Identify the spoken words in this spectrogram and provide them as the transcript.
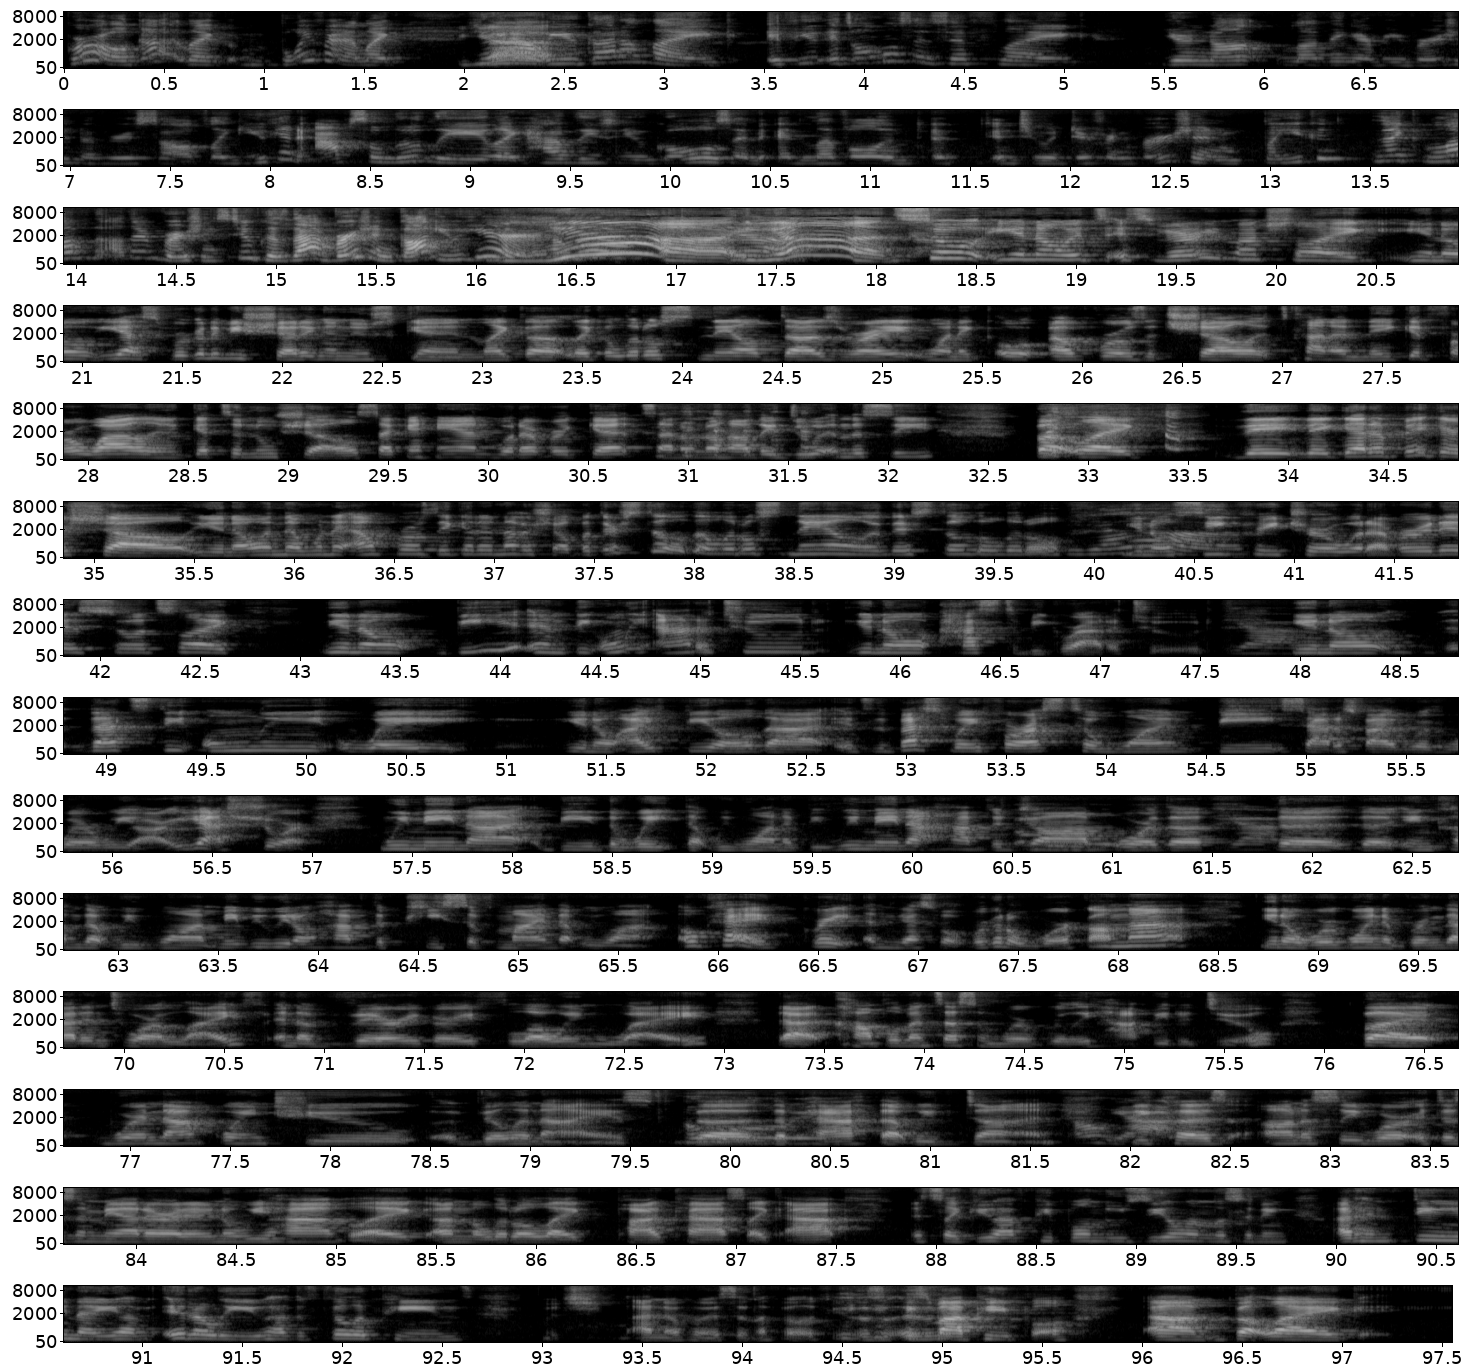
girl, got like boyfriend, like yeah. you know, you gotta like if you. It's almost as if like you're not loving every version of yourself. Like you can absolutely like have these new goals and and level in, into a different version, but you can like love the other versions too because that version got you here. Hello? Yeah, Yeah. yeah, So you know, it's it's very much like you know, yes, we're gonna be shedding a new skin, like a like a little snail does, right? When it outgrows its shell, it's kind of naked for a while, and it gets a new shell, secondhand, whatever it gets. I don't know how they do it in the sea, but like they they get a bigger shell, you know, and then when it outgrows, they get another shell, but they're still the little snail, or they're still the little you know sea creature or whatever it is. So it's like you know, be and the only attitude, you know, has to be gratitude. Yeah. You know, that's the only way you know, I feel that it's the best way for us to one be satisfied with where we are. Yeah, sure. We may not be the weight that we want to be. We may not have the job or the yeah. the the income that we want. Maybe we don't have the peace of mind that we want. Okay, great. And guess what? We're going to work on that. You know, we're going to bring that into our life in a very very flowing way that complements us and we're really happy to do. But we're not going to villainize the the Oh, path that we've done oh yeah. because honestly we're it doesn't matter and i know we have like on the little like podcast like app it's like you have people in new zealand listening argentina you have italy you have the philippines which i know who is in the philippines is, is my people um but like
